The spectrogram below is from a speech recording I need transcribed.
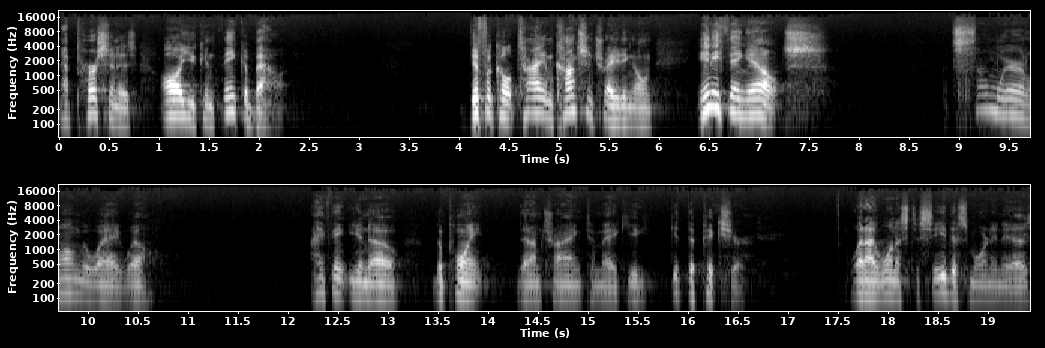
That person is all you can think about difficult time concentrating on anything else. But somewhere along the way, well, I think you know the point that I'm trying to make. You get the picture. What I want us to see this morning is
